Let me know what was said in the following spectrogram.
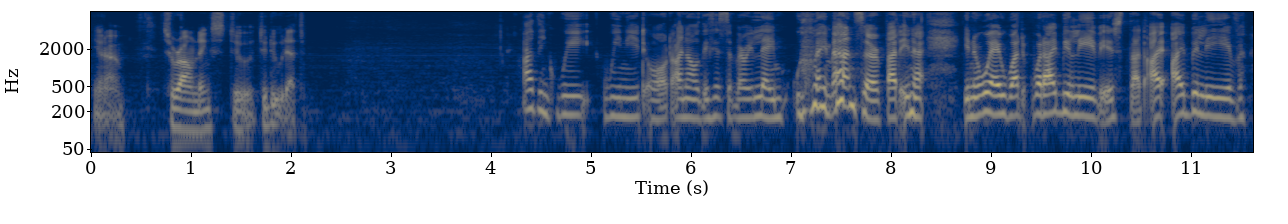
you know, surroundings to to do that. I think we we need, or I know this is a very lame lame answer, but in a in a way, what what I believe is that I I believe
